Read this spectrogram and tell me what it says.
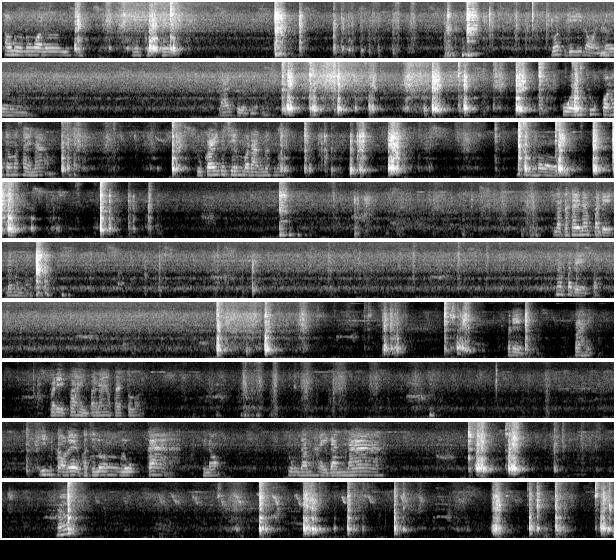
เอานัวนัวๆเลยเรื่องสุดเท่ รสดีหน่อยหนึงร้ายเติมเลยหัวมันสุกก่อนเขาจะมาใส่น้ำอยู่ไกลก็เสียงบ่ดังเลยพี่น้องมันหอมแล้วก็ใส่น้ำปลาเด็กได้มัน นะน้ำปลาเด็กปะปลาเด็กปลาให้ปลาเด็กปลาให้ปลาหน้าปลาโต้นกินข้าวแล้วก็จะลงลูกก้าพี่น้องลุงดำไห้ดำหน้าเฮ้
